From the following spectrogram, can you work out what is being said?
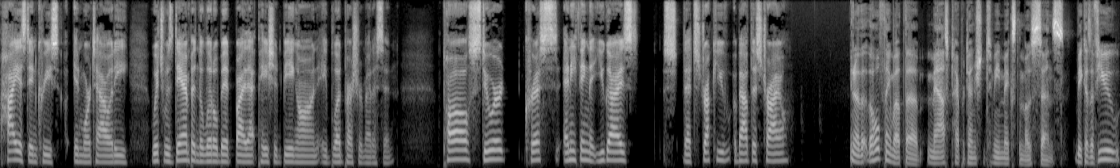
highest increase in mortality, which was dampened a little bit by that patient being on a blood pressure medicine. Paul, Stuart, Chris, anything that you guys that struck you about this trial? You know, the, the whole thing about the masked hypertension to me makes the most sense because if you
